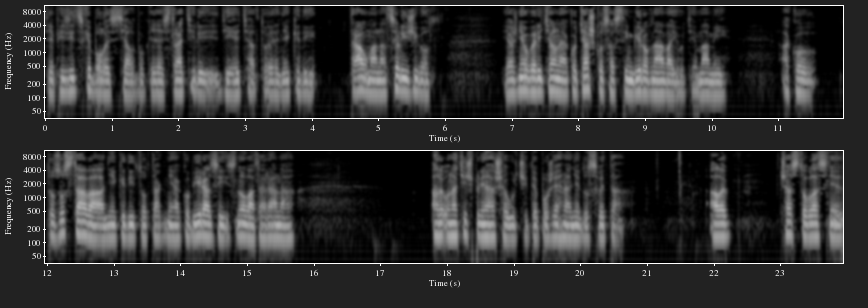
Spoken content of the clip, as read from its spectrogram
tie fyzické bolesti, alebo keď aj stratili dieťa, to je niekedy trauma na celý život. Je až neuveriteľné, ako ťažko sa s tým vyrovnávajú tie mamy. Ako to zostáva a niekedy to tak nejako vyrazí znova tá rana. Ale ona tiež prináša určité požehnanie do sveta. Ale často vlastne e,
